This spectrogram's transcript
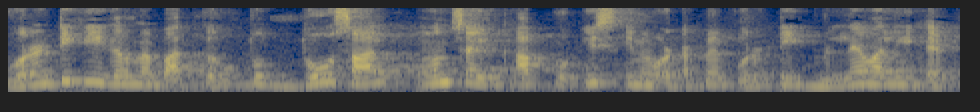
वारंटी की अगर मैं बात करूँ तो दो साल ऑन साइड आपको इस इन्वर्टर पे वारंटी मिलने वाली है।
